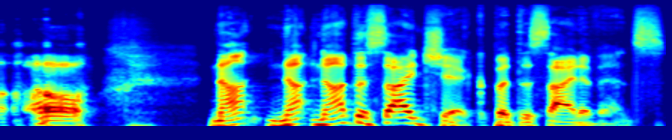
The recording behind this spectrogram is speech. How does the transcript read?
oh, not not not the side chick, but the side events.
